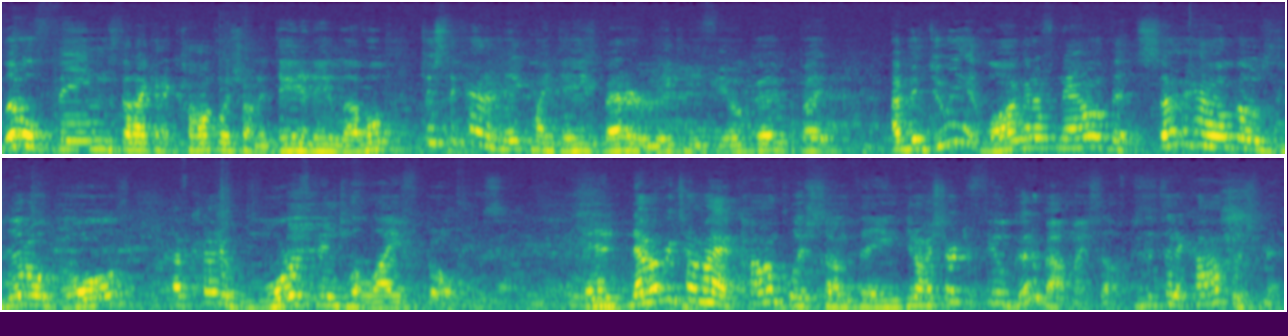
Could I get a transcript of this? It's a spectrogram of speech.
Little things that I can accomplish on a day-to-day level just to kind of make my days better and make me feel good. But I've been doing it long enough now that somehow those little goals have kind of morphed into life goals. And now every time I accomplish something, you know, I start to feel good about myself because it's an accomplishment.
